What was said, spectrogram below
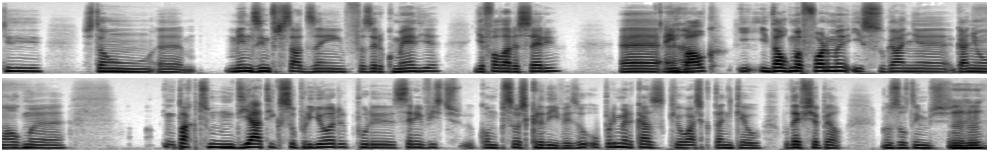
que estão uh, menos interessados em fazer comédia e a falar a sério uh, em palco e, e, de alguma forma isso ganha ganham alguma impacto mediático superior por uh, serem vistos como pessoas credíveis. O, o, primeiro caso que eu acho que tenho que é o, o Dave Chappelle nos últimos uhum. uh,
